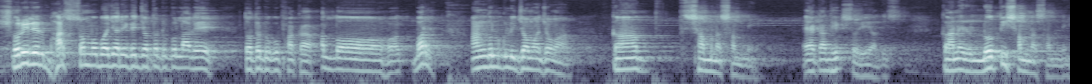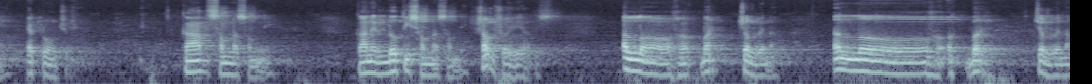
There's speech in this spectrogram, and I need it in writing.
শরীরের ভারসাম্য বজায় রেখে যতটুকু লাগে ততটুকু ফাঁকা। আল্লাহ আকবর। আঙ্গুলগুলি জমা জমা, কাঁধ সামনাসামনি, একাধিক সহি আদিস কানের লতি সামনাসামনি, একটু উঁচু। কাঁধ সামনাসামনি, কানের লতি সামনাসামনি, সব সহি আদিস আল্লাহ আকবর, চলবে না। আল্লাহ আকবর, চলবে না।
